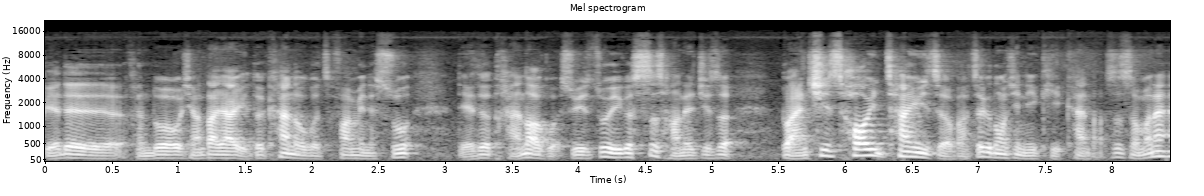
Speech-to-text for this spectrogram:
别的很多，我想大家也都看到过这方面的书，也都谈到过。所以作为一个市场的，就是短期超参与者吧，这个东西你可以看到是什么呢？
